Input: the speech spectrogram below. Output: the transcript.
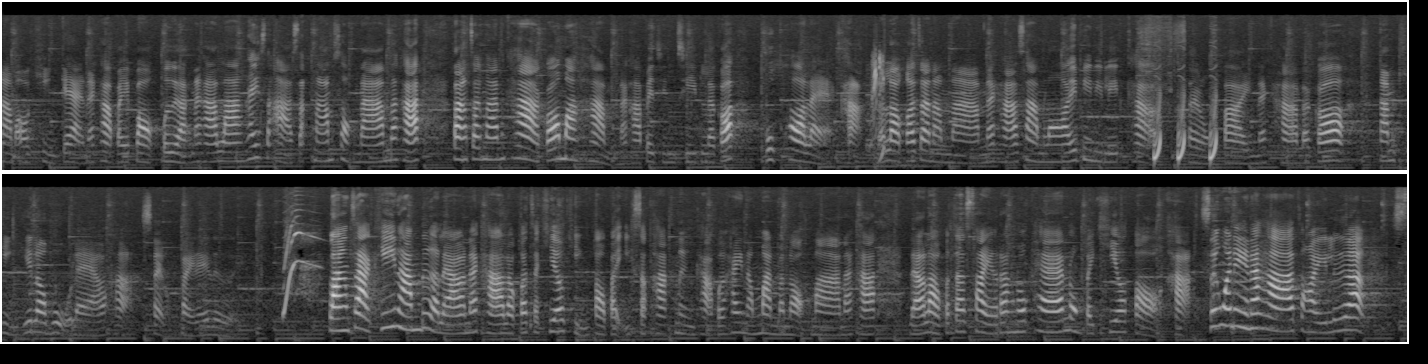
นำเอาขิงแก่นะคะ ไปปอกเปลือกนะคะ ล้างให้สะอาดสักน้ำสองน้ำนะคะ หลังจากนั้นค่ะก็มาหั่นนะคะเป็นชิ้นๆแล้วก็ทุบพอแหลกค่ะ แล้วเราก็จะนำน้ำนะคะ 300มิลลิลิตรค่ะ ใส่ลงไปนะคะ แล้วก็น้ำขิงที่เราบุแล้วค่ะ ใส่ลงไปได้เลย หลังจากที่น้ำเดือดแล้วนะคะ เราก็จะเคี่ยวขิงต่อไปอีกสักพักหนึ่งค่ะ เพื่อให้น้ำมันมันออกมานะคะ แล้วเราก็จะใส่รังนกแท้ลงไปเคี่ยวต่อค่ะ ซึ่งวันนี้นะคะจอยเลือกส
